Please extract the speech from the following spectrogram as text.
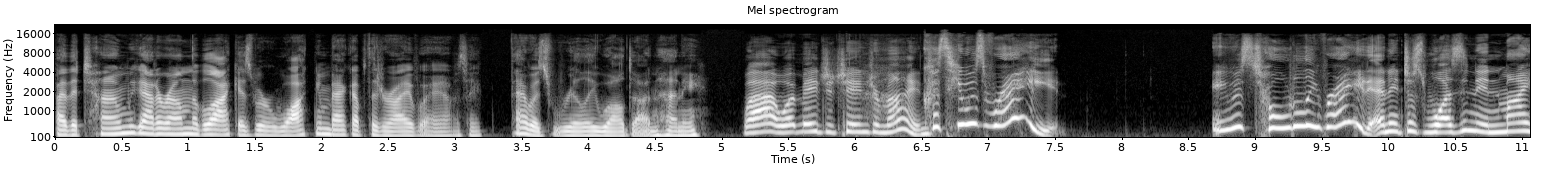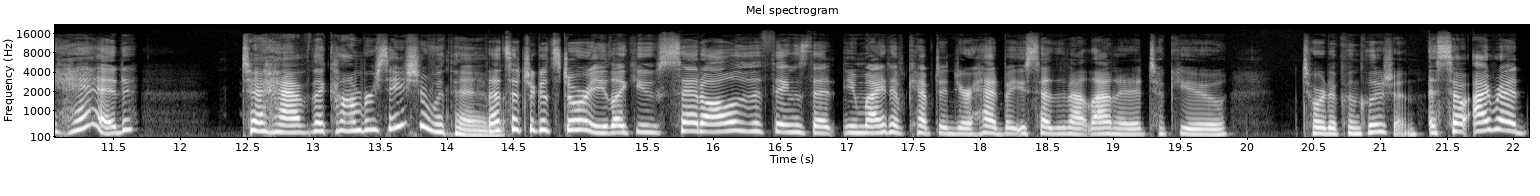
by the time we got around the block as we were walking back up the driveway, I was like, that was really well done, honey. Wow. What made you change your mind? Because he was right. He was totally right. And it just wasn't in my head to have the conversation with him. That's such a good story. Like you said all of the things that you might have kept in your head, but you said them out loud and it took you toward a conclusion. So I read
